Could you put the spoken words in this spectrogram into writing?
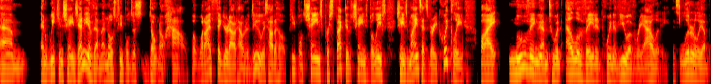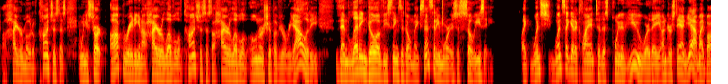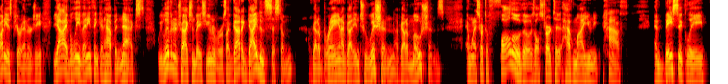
Um, and we can change any of them and most people just don't know how but what i've figured out how to do is how to help people change perspectives change beliefs change mindsets very quickly by moving them to an elevated point of view of reality. It's literally a, a, higher mode of consciousness. And when you start operating in a higher level of consciousness, a higher level of ownership of your reality, then letting go of these things that don't make sense anymore is just so easy. like once once i get a client to this point of view where they understand yeah my body is pure energy. Yeah i believe anything can happen next. We live in an attraction based universe. I've got a guidance system. I've got a brain. I've got intuition. I've got emotions and when i start to follow those i'll start to have my unique path and basically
